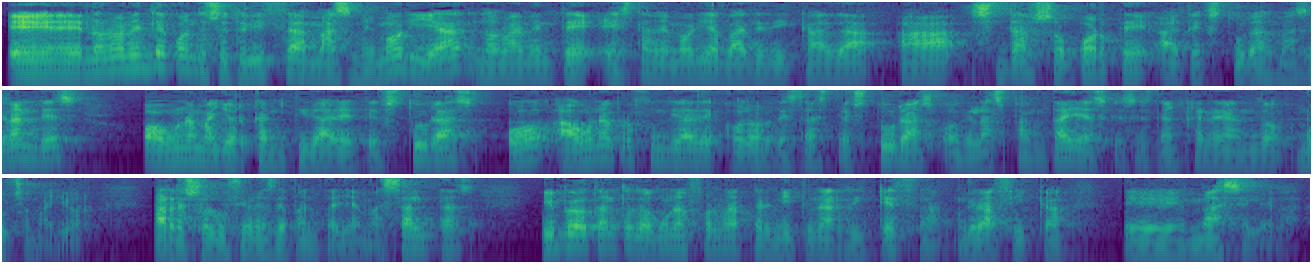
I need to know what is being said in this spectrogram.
Eh, normalmente cuando se utiliza más memoria, normalmente esta memoria va dedicada a dar soporte a texturas más grandes o a una mayor cantidad de texturas o a una profundidad de color de estas texturas o de las pantallas que se estén generando mucho mayor, a resoluciones de pantalla más altas y por lo tanto de alguna forma permite una riqueza gráfica eh, más elevada.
